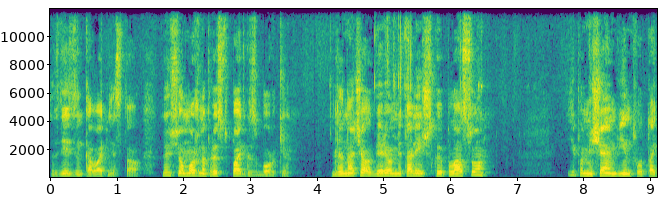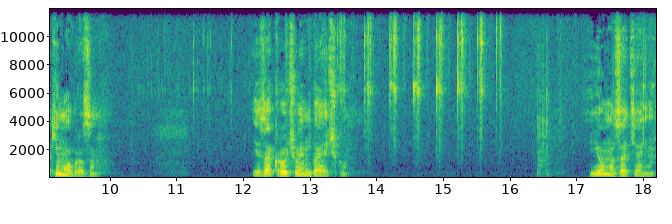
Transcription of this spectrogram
Здесь зинковать не стал. Ну и все, можно приступать к сборке. Для начала берем металлическую полосу и помещаем винт вот таким образом. И закручиваем гаечку. Ее мы затянем.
